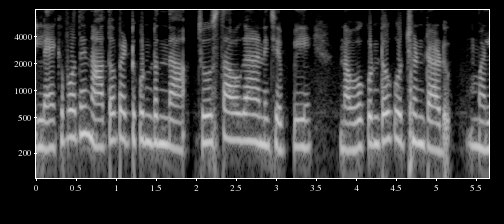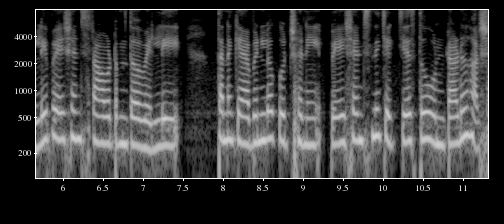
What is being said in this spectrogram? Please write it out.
లేకపోతే నాతో పెట్టుకుంటుందా? చూస్తావుగా అని చెప్పి నవ్వుకుంటూ కూర్చుంటాడు. మళ్ళీ పేషెంట్స్ రావటంతో వెళ్ళి తన క్యాబిన్లో కూర్చొని పేషెంట్స్ని చెక్ చేస్తూ ఉంటాడు హర్ష.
